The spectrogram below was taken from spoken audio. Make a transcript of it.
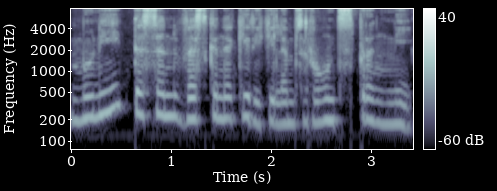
moenie tussen wiskunde kurrikulums rondspring nie.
